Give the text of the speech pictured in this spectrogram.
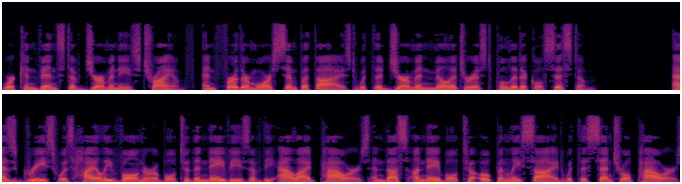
were convinced of Germany's triumph, and further furthermore sympathized with the German militarist political system. As Greece was highly vulnerable to the navies of the Allied powers and thus unable to openly side with the Central Powers,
